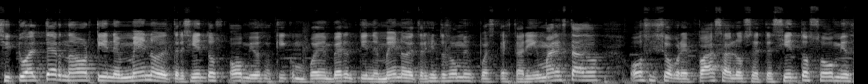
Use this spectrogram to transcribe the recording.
Si tu alternador tiene menos de 300 ohmios, aquí como pueden ver tiene menos de 300 ohmios, pues estaría en mal estado. O si sobrepasa los 700 ohmios,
